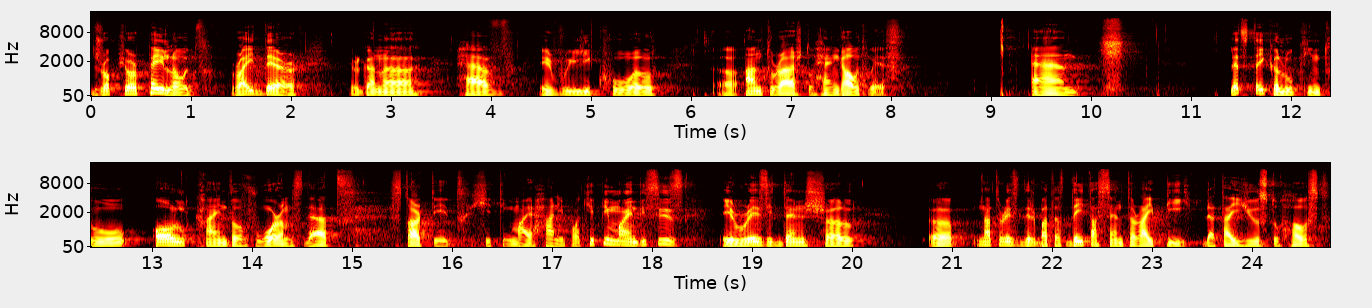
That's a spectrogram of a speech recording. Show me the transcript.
drop your payload right there. You're gonna have a really cool uh, entourage to hang out with. And let's take a look into all kinds of worms that started hitting my honeypot. Keep in mind, this is a residential, uh, not residential, but a data center IP that I use to host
